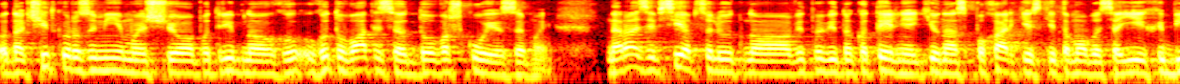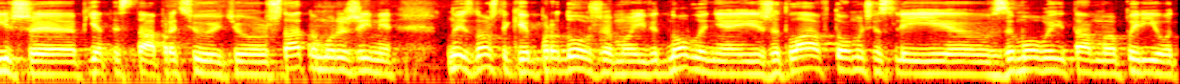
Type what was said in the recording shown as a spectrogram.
Однак чітко розуміємо, що потрібно го- готуватися до важкої зими. Наразі всі абсолютно відповідно котельні, які у нас по Харківській там області, їх більше 500, працюють у штатному режимі. Ну і знову ж таки продовжуємо і відновлення, і житла, в тому числі і в зимовий там період,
